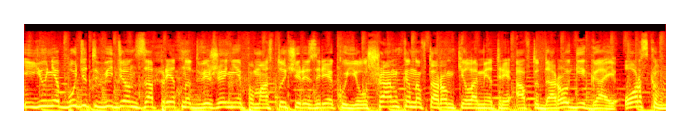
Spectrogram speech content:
июня будет введен запрет на движение по мосту через реку Елшанка на втором километре автодороги Гай-Орск в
